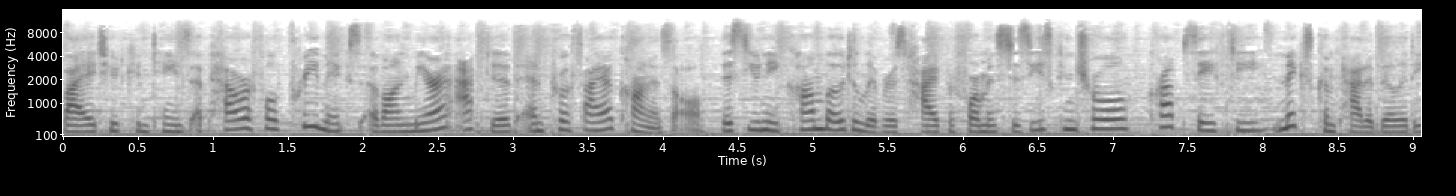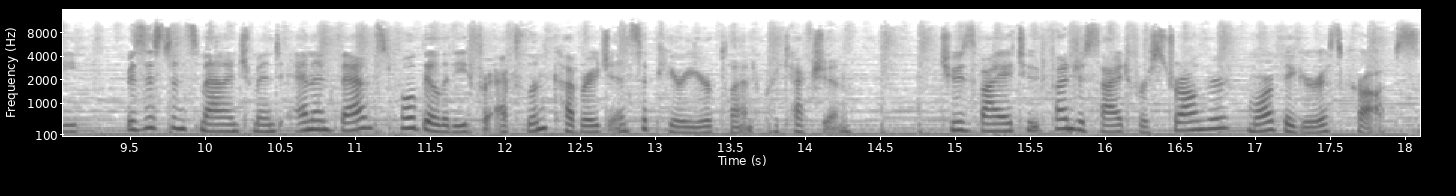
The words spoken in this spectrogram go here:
Viatude contains a powerful premix of Onmira Active and prothioconazole. This unique combo delivers high-performance disease control, crop safety, mix compatibility, resistance management, and advanced mobility for excellent coverage and superior plant protection. Choose Viatude fungicide for stronger, more vigorous crops.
